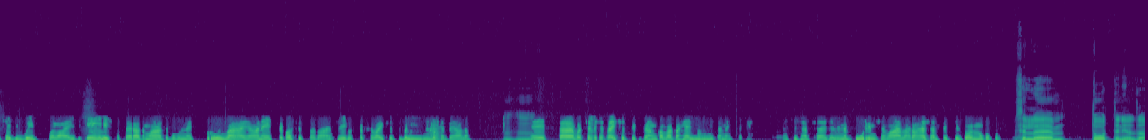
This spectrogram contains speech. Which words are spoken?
isegi võib-olla ei eelistata eramajade puhul neid kruve ja neete kasutada, et liigutakse vaikselt juba liimimise peale mm. -hmm. et äh, vot selliseid väikseid tükke on ka väga hea liimida näiteks, et siis jääb see selline puurimise vaev ära ja sealt tekkiv tolmukogus. selle toote nii-öelda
